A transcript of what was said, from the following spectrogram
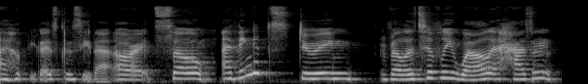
I hope you guys can see that. All right, so I think it's doing relatively well. It hasn't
